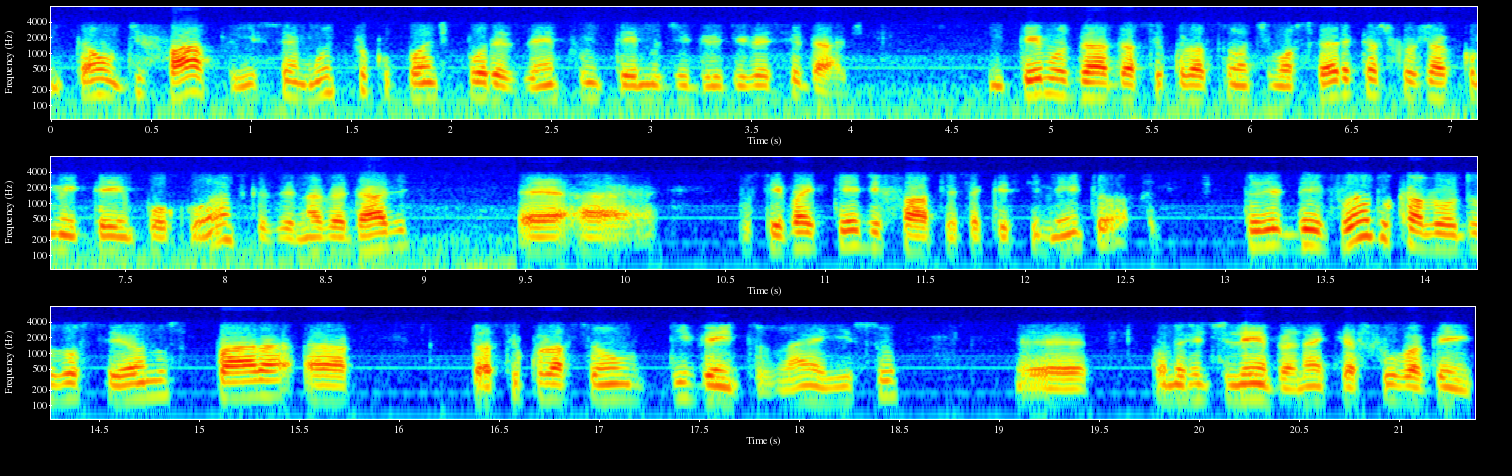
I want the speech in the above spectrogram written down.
Então, de fato, isso é muito preocupante, por exemplo, em termos de biodiversidade. Em termos da, da circulação atmosférica, acho que eu já comentei um pouco antes, quer dizer, na verdade, é, a, você vai ter de fato esse aquecimento levando o calor dos oceanos para a, a circulação de ventos, né? Isso, é, quando a gente lembra, né, que a chuva vem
